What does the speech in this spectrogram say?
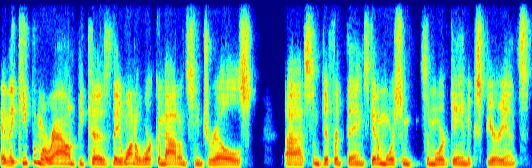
and they keep them around because they want to work them out on some drills, uh, some different things, get them more some some more game experience,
